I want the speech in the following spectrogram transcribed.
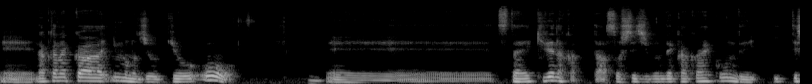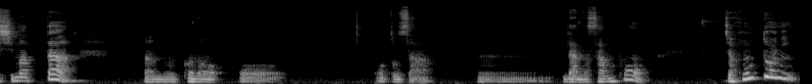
えーなかなか今の状況を、えー伝えきれなかった、そして自分で抱え込んでいってしまった、あの、この、おお父さん、うん、旦那さんも、じゃあ本当に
